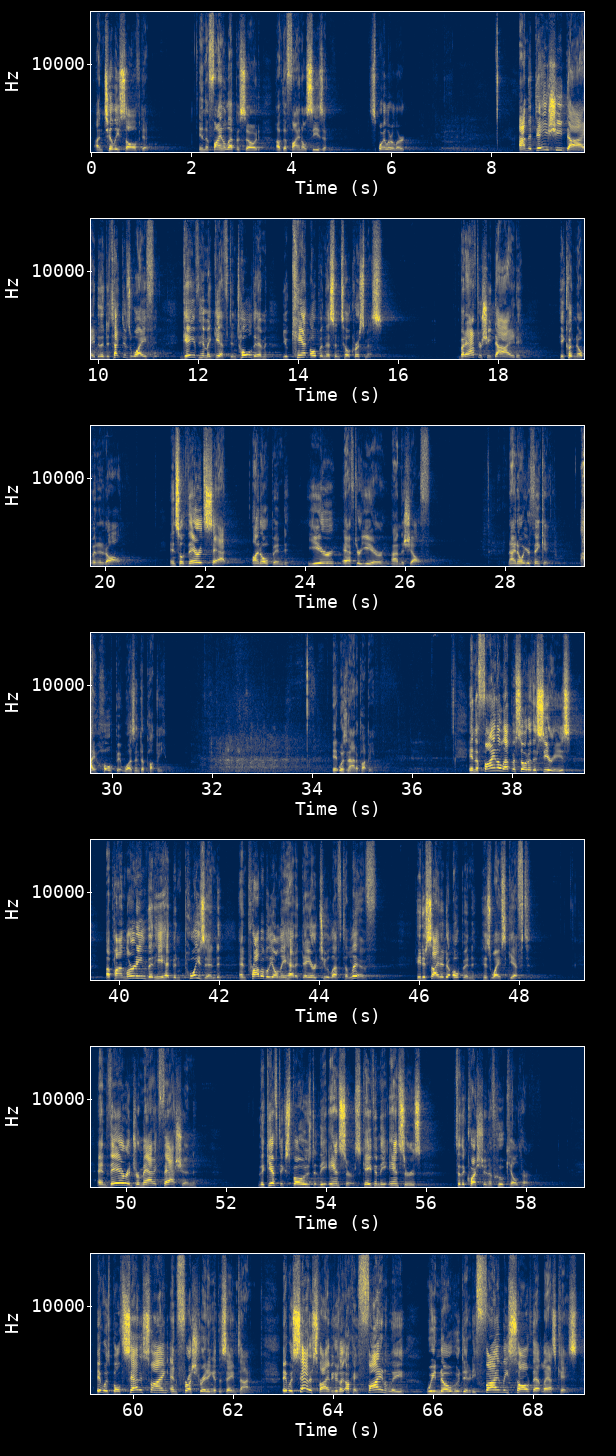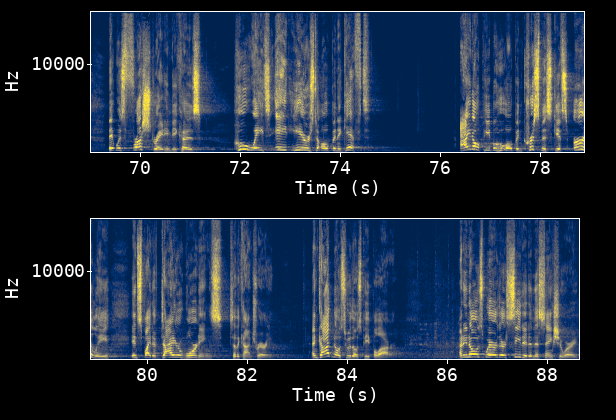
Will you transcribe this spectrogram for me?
until he solved it in the final episode of the final season. Spoiler alert. On the day she died, the detective's wife gave him a gift and told him, You can't open this until Christmas. But after she died, he couldn't open it at all. And so there it sat, unopened, year after year on the shelf. Now I know what you're thinking. I hope it wasn't a puppy. it was not a puppy. In the final episode of the series, upon learning that he had been poisoned and probably only had a day or two left to live, he decided to open his wife's gift. And there, in dramatic fashion, the gift exposed the answers, gave him the answers to the question of who killed her. It was both satisfying and frustrating at the same time. It was satisfying because, like, okay, finally we know who did it. He finally solved that last case. It was frustrating because who waits eight years to open a gift? I know people who open Christmas gifts early in spite of dire warnings to the contrary. And God knows who those people are. And He knows where they're seated in this sanctuary.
